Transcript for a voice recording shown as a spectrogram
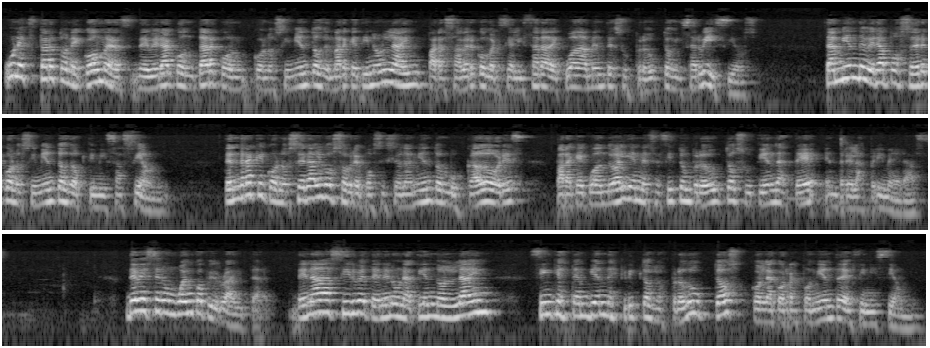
Un experto en e-commerce deberá contar con conocimientos de marketing online para saber comercializar adecuadamente sus productos y servicios. También deberá poseer conocimientos de optimización. Tendrá que conocer algo sobre posicionamiento en buscadores para que cuando alguien necesite un producto su tienda esté entre las primeras. Debe ser un buen copywriter. De nada sirve tener una tienda online sin que estén bien descritos los productos con la correspondiente definición.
